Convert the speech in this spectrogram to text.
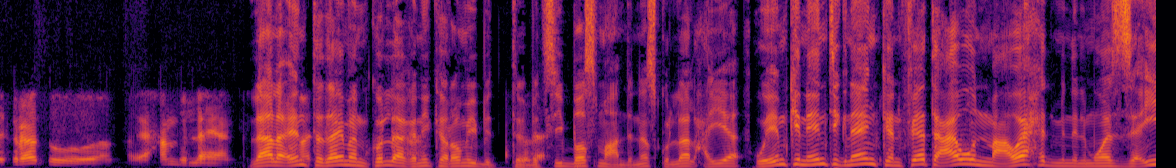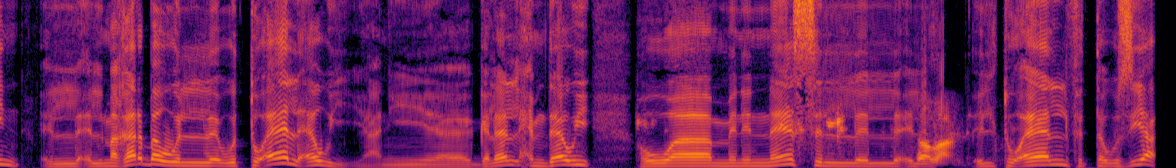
ذكرياته الحمد لله يعني. لا لا أنت دايما كل أغانيك يا رامي بت... بتسيب بصمة عند الناس كلها الحقيقة. ويمكن أنت جنان كان فيها تعاون مع واحد من الموزعين ال- المغاربة وال... والتقال قوي. يعني آه، جلال الحمداوي هو من الناس ال... ال... ال- طبعا. التقال في التوزيع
